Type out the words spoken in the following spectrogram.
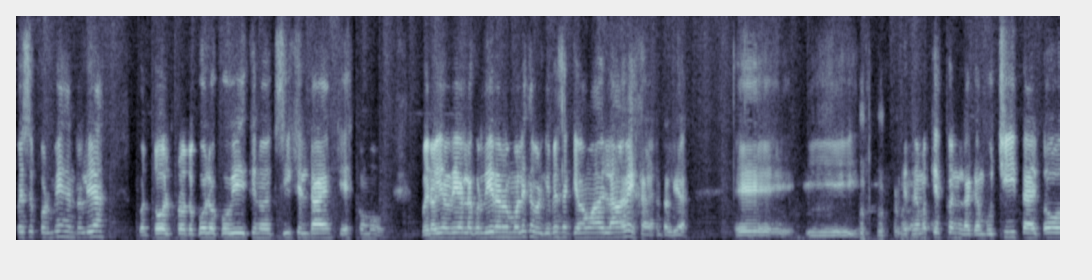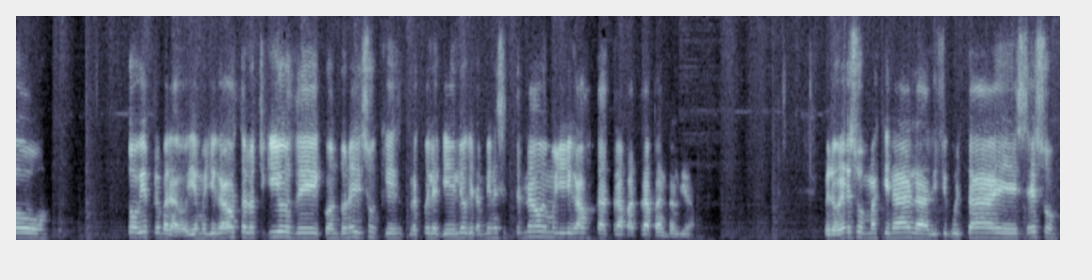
veces por mes en realidad, con todo el protocolo COVID que nos exige el DAEN, que es como, bueno, ir arriba en la cordillera nos molesta porque piensan que vamos a ver la abeja en realidad. Eh, y porque tenemos que ir con la cambuchita y todo, todo bien preparado. Y hemos llegado hasta los chiquillos de con Don Edison, que es la escuela que leo, que también es internado, hemos llegado hasta Trapa Trapa en realidad. Pero eso, más que nada, la dificultad es eso,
